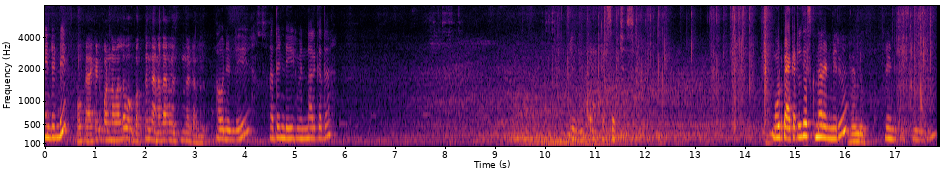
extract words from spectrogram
ఏంటండి? ఓ ప్యాకెట్ కొన్న వల్ల ఒక భక్తునికి అన్నదానం వెళ్తుంది ఆ డబ్బులు? అవునండి. అదండి. విన్నారు కదా. ఇవి ప్యాకెట్స్ వచ్చేసి. మూడు ప్యాకెట్లు తీసుకున్నారండి మీరు? రెండు. రెండు తీసుకున్నారు?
